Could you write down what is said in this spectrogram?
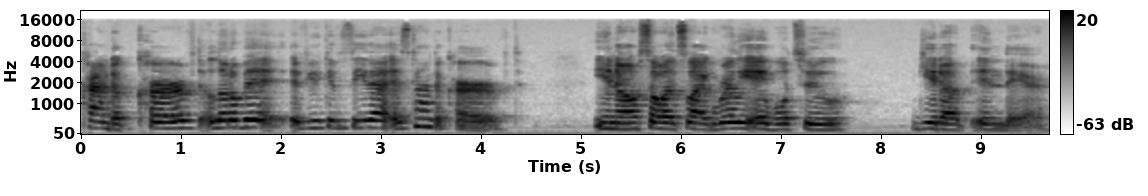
kind of curved a little bit if you can see that. It's kind of curved you know? So it's like really able to get up in there.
